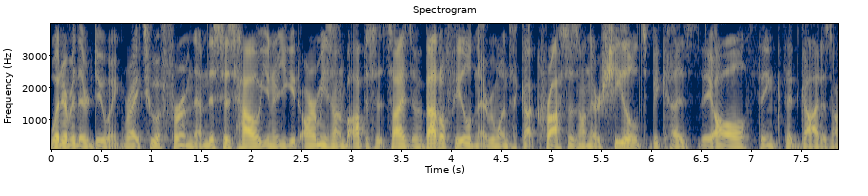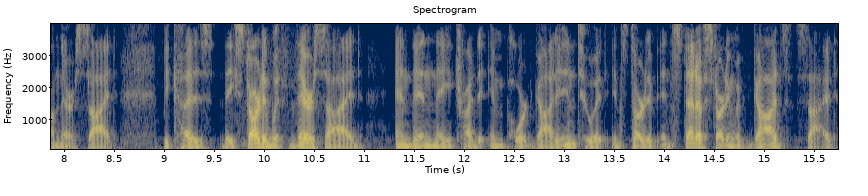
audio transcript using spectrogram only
whatever they're doing, right? To affirm them. This is how, you know, you get armies on opposite sides of a battlefield and everyone's got crosses on their shields because they all think that God is on their side because they started with their side and then they tried to import God into it and started instead of starting with God's side,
